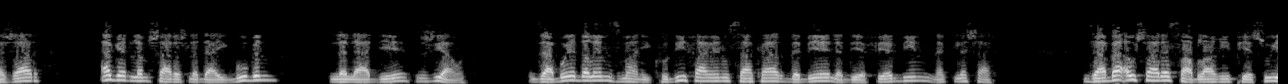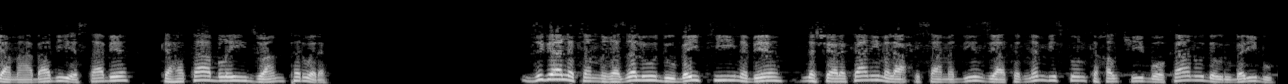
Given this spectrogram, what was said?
هەژار ئەگەر لەم شارەش لەدایک بووبن لە لادێ ژیاون جا بۆیە دەڵێن زمانی کوردی خاوێن و ساکار دەبێ لە دێ فێر بین نەک لە شار جابا ئەو شارە سابڵاغی پێشوو یا مەهابادی ئێستا بێ کە هەتا بڵێی جوان پەروەرە جگە لە چەند غەزەل و دوو بەیتی نەبێ لە شعرەکانی مەلا حیسامەدین زیاتر نەمبیستوون کە خەڵکی بۆکان و دەوروبەری بوو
